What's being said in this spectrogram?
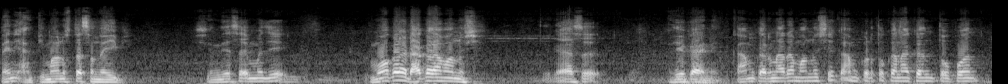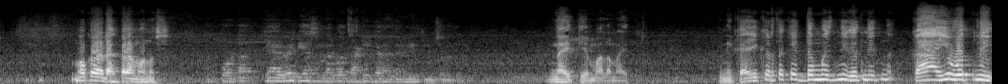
नाही नाही आणि ती माणूस तसा नाही बी. शिंदेसाहेब म्हणजे मोकळा ढाकळा माणूस आहे. ते काय असं हे काय नाही. काम करणारा माणूस आहे काम करतो कनाकन तो पण मोकळा ढाकळा माणूस नाही ते मला माहीत. कुणी काही करतं काही दमच निघत नाहीत ना. काही होत नाही.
